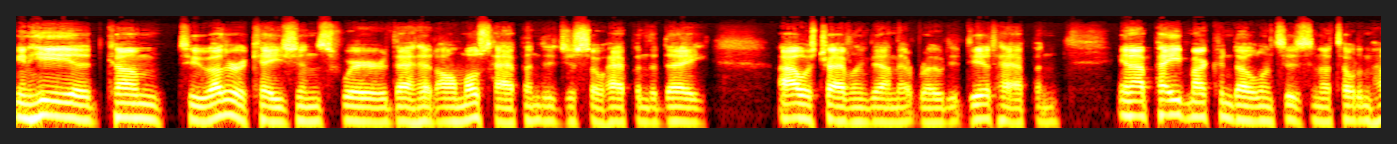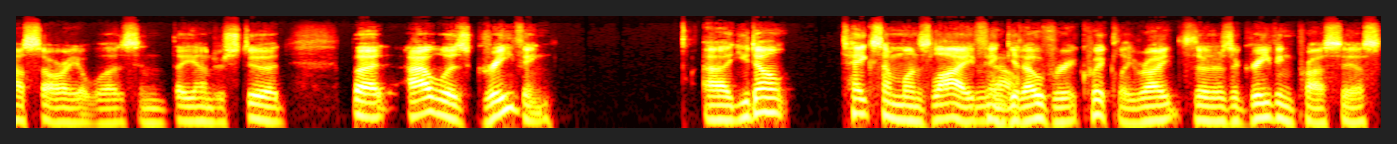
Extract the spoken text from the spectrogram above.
And he had come to other occasions where that had almost happened. It just so happened the day I was traveling down that road, it did happen. And I paid my condolences and I told them how sorry I was, and they understood but I was grieving. Uh, you don't take someone's life and get over it quickly, right? So there's a grieving process.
